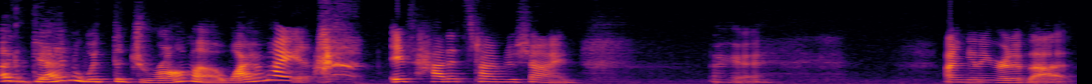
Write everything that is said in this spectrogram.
Again with the drama. Why am I... it's had its time to shine. Okay. I'm getting rid of that.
